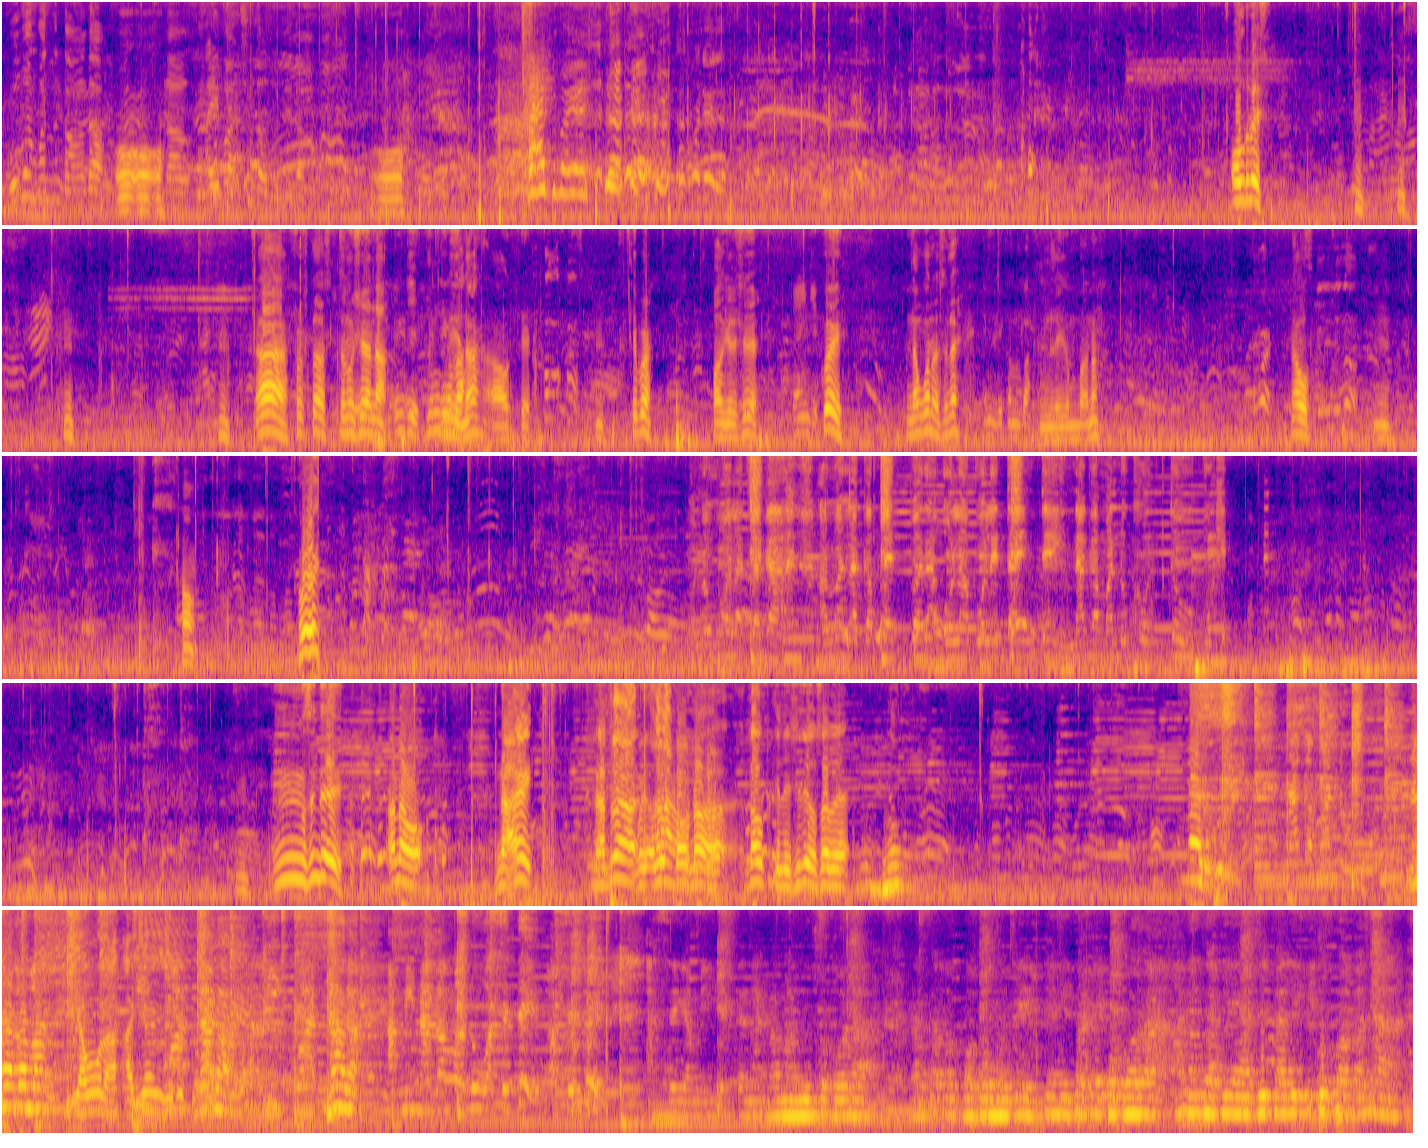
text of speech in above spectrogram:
5번 받는 나온다. 어어어 나 아이바 춘다 줍니다. 어. All the best. Ah, first class. Siya na. Hindi, hindi Hindi na. Ah, okay. Keeper. Pagil siya. Thank you. Kuy. Nam ko na sila. Hindi kang ba? Hindi ka ba na? No. Hmm. Hang. Hoy. wala jaga ama nagapet para ola bole time day naga manukunto Ừ, Hmm, sindi. Ano? Naik. Nah alang na daw kini sini usabe. Nagaman. Ya wala aja itu. Naga. Naga. Ami asede, asede. Ase ami ekta nagamanu sokora. Rasa pagpapamukit, kini pakai pokora. Ani pakai aji kali itu pakanya.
